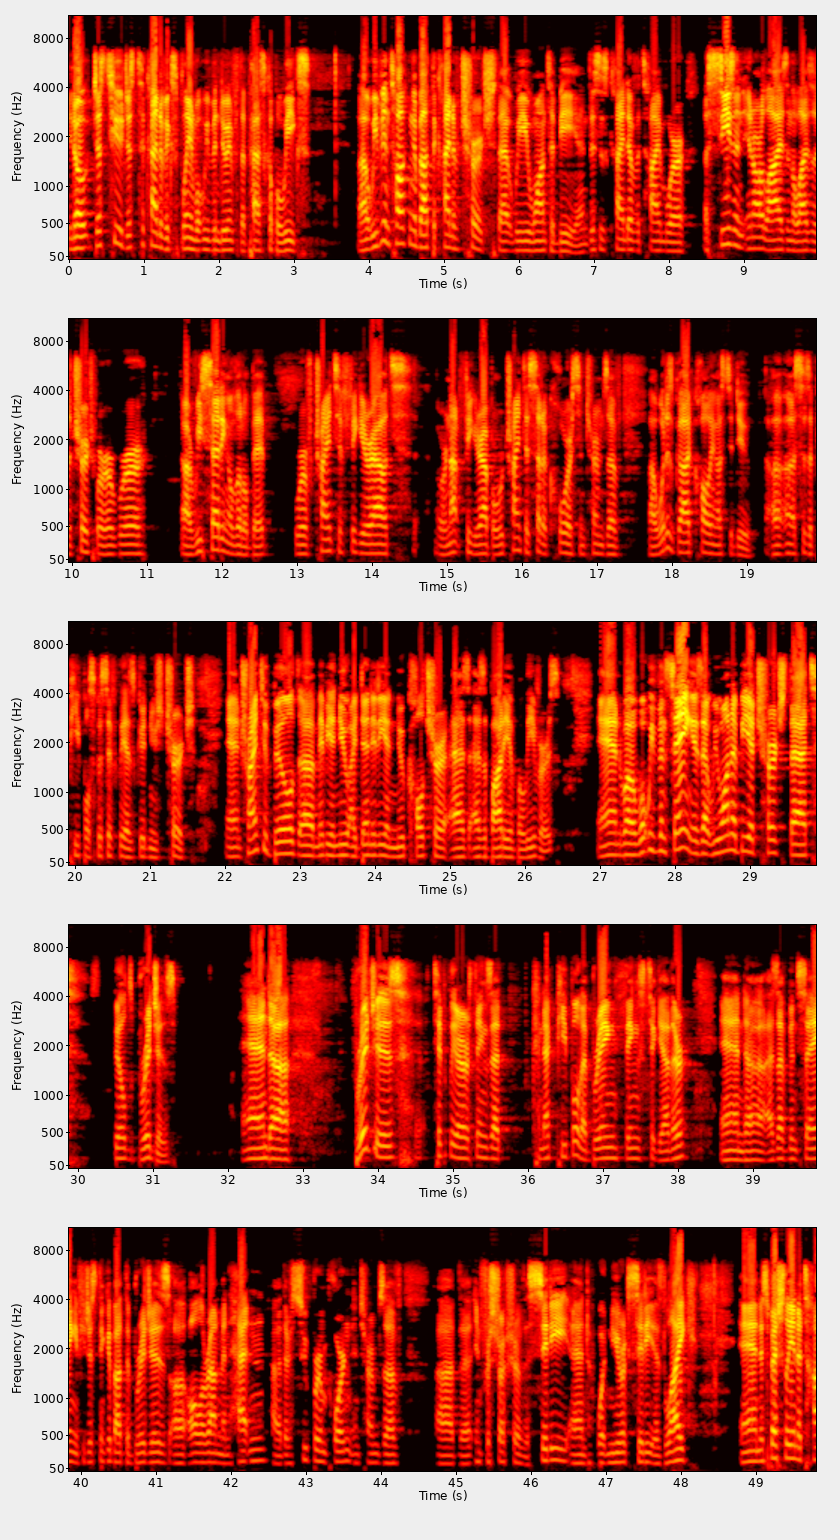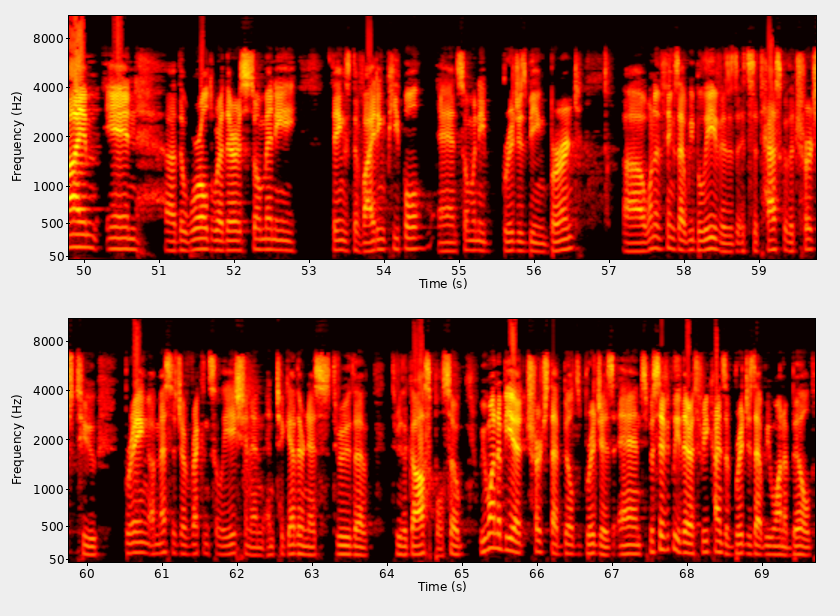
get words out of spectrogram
You know, just to just to kind of explain what we've been doing for the past couple weeks, uh, we've been talking about the kind of church that we want to be, and this is kind of a time where a season in our lives, and the lives of the church, where we're uh, resetting a little bit. We're trying to figure out, or not figure out, but we're trying to set a course in terms of uh, what is God calling us to do, uh, us as a people, specifically as Good News Church, and trying to build uh, maybe a new identity and new culture as as a body of believers. And well, what we've been saying is that we want to be a church that builds bridges, and uh, Bridges typically are things that connect people, that bring things together. And uh, as I've been saying, if you just think about the bridges uh, all around Manhattan, uh, they're super important in terms of uh, the infrastructure of the city and what New York City is like. And especially in a time in uh, the world where there is so many things dividing people and so many bridges being burned, uh, one of the things that we believe is it's the task of the church to bring a message of reconciliation and, and togetherness through the through the gospel. So we want to be a church that builds bridges, and specifically, there are three kinds of bridges that we want to build.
